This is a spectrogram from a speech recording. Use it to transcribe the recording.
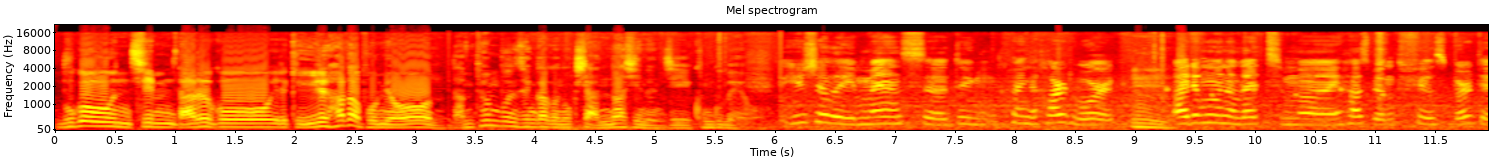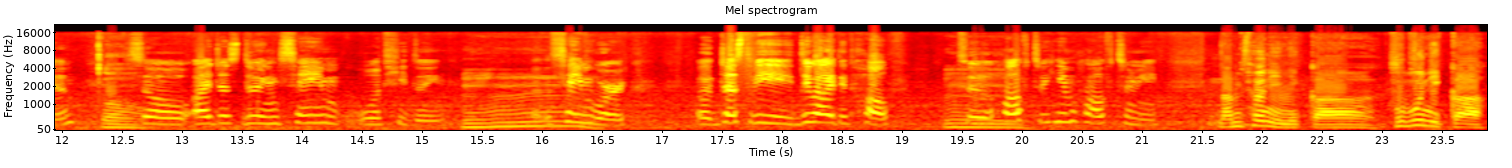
무거운 짐 나르고 이렇게 일하다 보면 남편분 생각은 혹시 안 나시는지 궁금해요. Usually, men's uh, doing kind of hard work. 음. I don't want to let my husband feels burden, 어. so I just doing same what he doing, 음. uh, same work. Uh, just we divided half to 음. half to him, half to me. 남편이니까 부부니까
